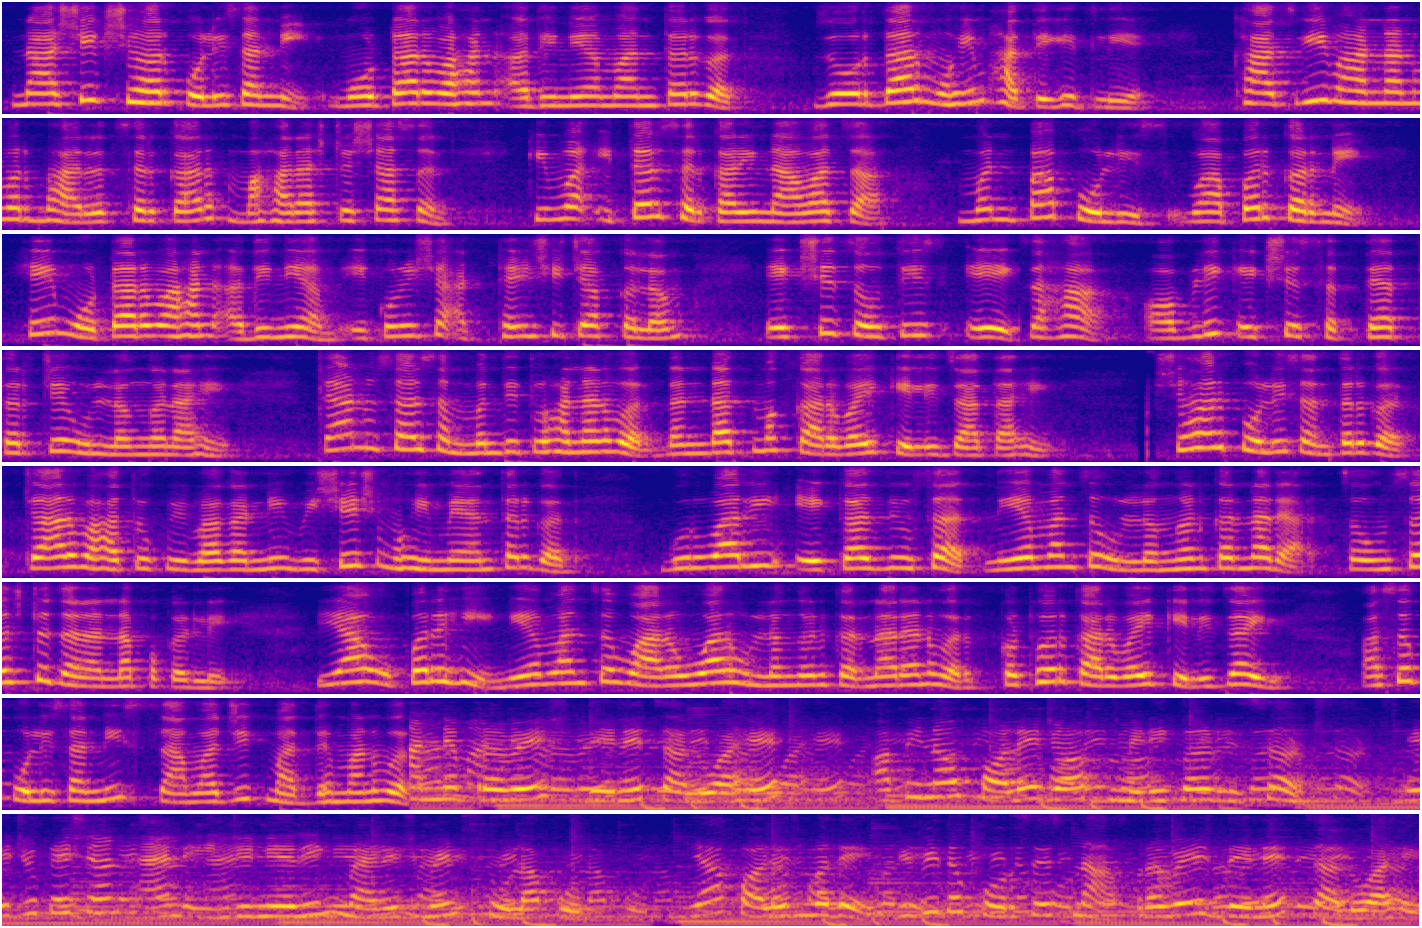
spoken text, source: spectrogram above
नाशिक शहर पोलिसांनी मोटार वाहन अधिनियमांतर्गत जोरदार मोहीम हाती घेतली आहे. खाजगी वाहनांवर भारत सरकार महाराष्ट्र शासन किंवा इतर सरकारी नावाचा मनपा पोलीस वापर करणे हे मोटार वाहन अधिनियम एकोणीसशे अठ्ठ्याऐंशीच्या कलम एकशे चौतीस एक सहा ऑब्लिक एकशे सत्याहत्तरचे उल्लंघन आहे. त्यानुसार संबंधित वाहनांवर दंडात्मक कारवाई केली जात आहे. शहर पोलीस अंतर्गत चार वाहतूक विभागांनी विशेष मोहिमेअंतर्गत गुरुवारी एकाच दिवसात नियमांचं उल्लंघन करणाऱ्या चौसष्ट जणांना पकडले. या उपरही नियमांचं वारंवार उल्लंघन करणाऱ्यांवर कठोर कारवाई केली जाईल असं पोलिसांनी सामाजिक माध्यमांवर अन्य प्रवेश देणे चालू आहे. Abhinav college of medical research education and engineering management Solapur. या कॉलेजमध्ये विविध कोर्सेसना प्रवेश देणे चालू आहे.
